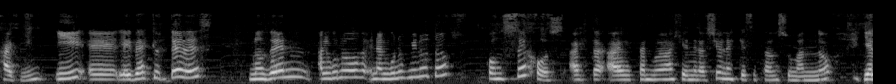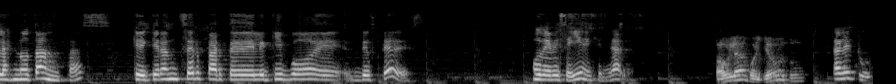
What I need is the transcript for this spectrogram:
Hacking y eh, la idea es que ustedes nos den algunos, en algunos minutos consejos a, estas nuevas generaciones que se están sumando y a las no tantas que quieran ser parte del equipo de, ustedes o de BCI en general. Paula, ¿voy yo o tú? Dale tú.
